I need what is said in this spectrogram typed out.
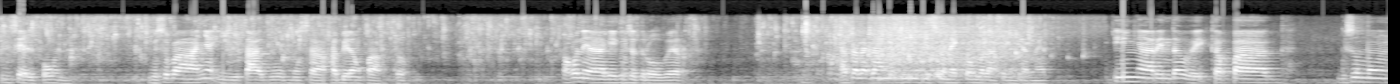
yung cellphone. Gusto pa nga niya, itago mo sa kabilang kwarto. Ako nilalagay ko sa drawer. At talagang dinidisconnect ko mula sa internet. Yun nga rin daw eh, kapag gusto mong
